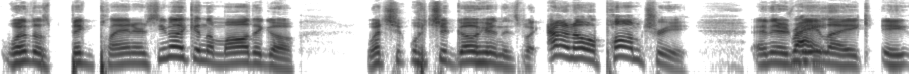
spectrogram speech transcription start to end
one of those big planters. You know, like in the mall, they go, "What should what should go here?" And it's like, I don't know, a palm tree, and there'd be like a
